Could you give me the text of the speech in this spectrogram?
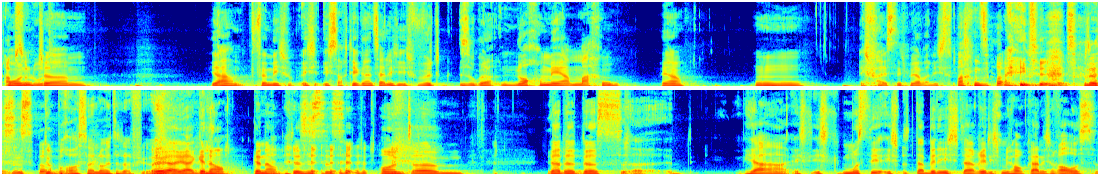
Absolut. Und ähm, ja, für mich, ich, ich sag dir ganz ehrlich, ich würde sogar noch mehr machen. Ja. Mm, Ich weiß nicht mehr, wann ich es machen soll. so, ist so. Du brauchst ja Leute dafür. Ja, ja, genau, genau. Das ist es. Und ähm, ja, da- das, äh, ja, ich, ich muss dir, ich, da bin ich, da rede ich mich auch gar nicht raus.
